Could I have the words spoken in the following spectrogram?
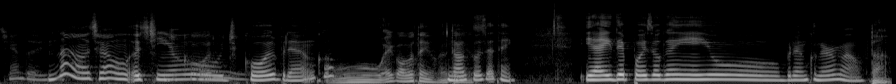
Tinha dois. não, eu tinha um. Eu tinha De o couro. de cor branco, Uh, é igual eu tenho. Eu igual tenho que esse. você tem. E aí depois eu ganhei o branco normal. Tá.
